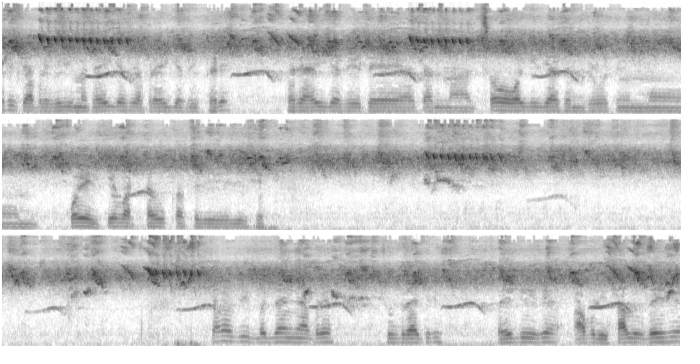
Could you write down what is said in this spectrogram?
મિત્રો કે આપણે વિડીયોમાં આવી ગયા છે આપણે આવી ગયા છીએ ઘરે. ઘરે આવી ગયા છીએ તે અત્યારમાં છ વાગી ગયા છે અને જો તમે કોયલ કેવા ટવકા કરી રહેલી છે. ચાલોથી બધાને આપણે શુભ રાત્રિ થઈ ગઈ છે, આપણી ચાલુ થઈ છે.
